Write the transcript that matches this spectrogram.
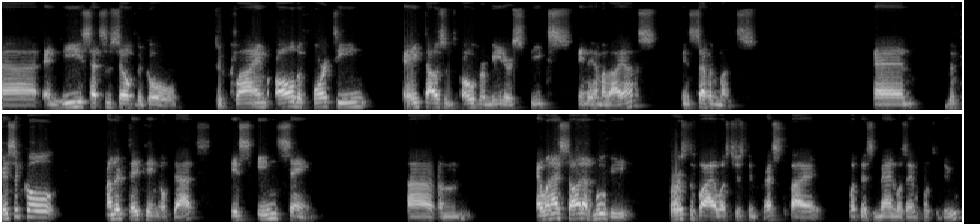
Uh, and he sets himself the goal to climb all the 14 8,000 over meters peaks in the Himalayas in seven months. And the physical undertaking of that is insane. Um, and when I saw that movie, first of all, I was just impressed by what this man was able to do.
